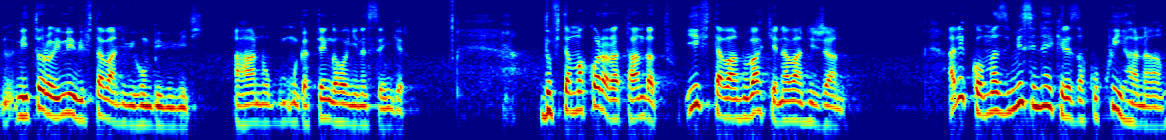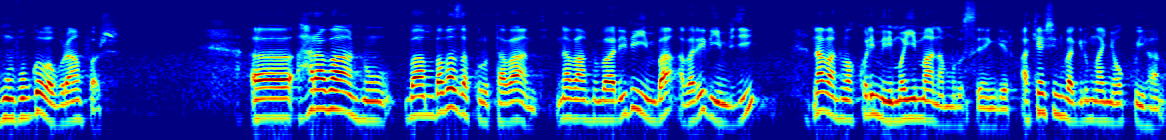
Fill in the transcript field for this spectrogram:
ni itorero rinini rifite abantu ibihumbi bibiri ahantu mu gatenga honyine nsengera. Dufite amakorari atandatu iyo ifite abantu bake n'abantu ijana. Ariko maze iminsi ntekereza ku kwihana nkumva ubwoba buramfasha. Hari abantu bambabaza kuruta abandi. Ni abantu baririmba abaririmbyi n'abantu bakora imirimo y'imana mu rusengero. Akenshi ntibagira umwanya wo kwihana.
